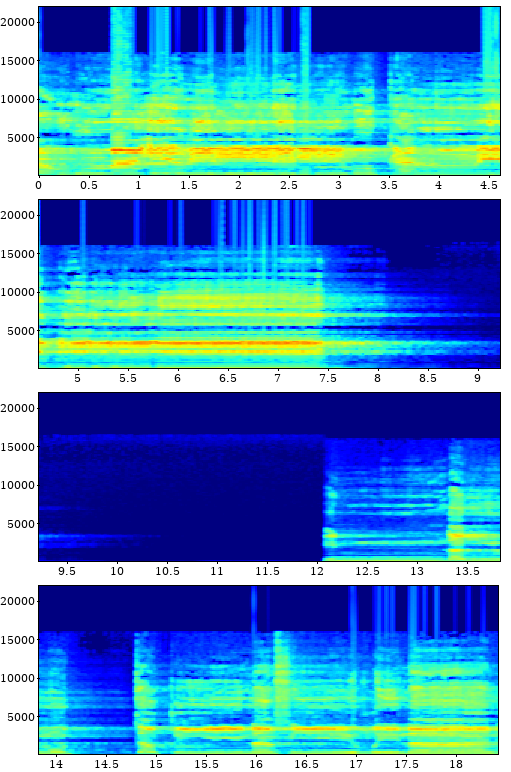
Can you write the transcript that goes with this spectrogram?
يومئذ للمكذبين. إن المتقين في ظلال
